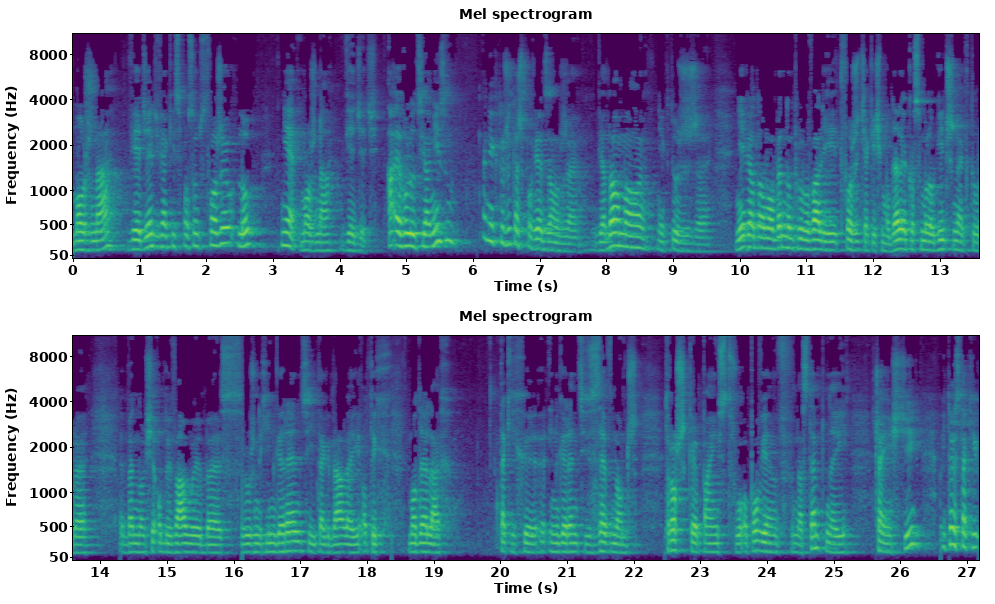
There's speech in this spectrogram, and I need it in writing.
można wiedzieć, w jaki sposób stworzył, lub nie można wiedzieć. A ewolucjonizm? No niektórzy też powiedzą, że wiadomo, niektórzy, że nie wiadomo. Będą próbowali tworzyć jakieś modele kosmologiczne, które będą się obywały bez różnych ingerencji i tak dalej. O tych modelach takich e, ingerencji z zewnątrz troszkę Państwu opowiem w następnej części. I to jest taki e,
